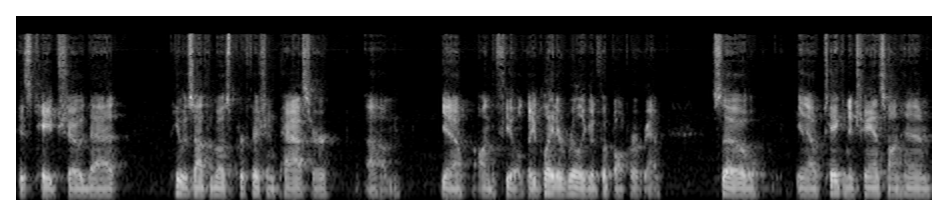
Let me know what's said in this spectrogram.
His tape showed that he was not the most proficient passer, um, you know, on the field. They played a really good football program. So, you know, taking a chance on him,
